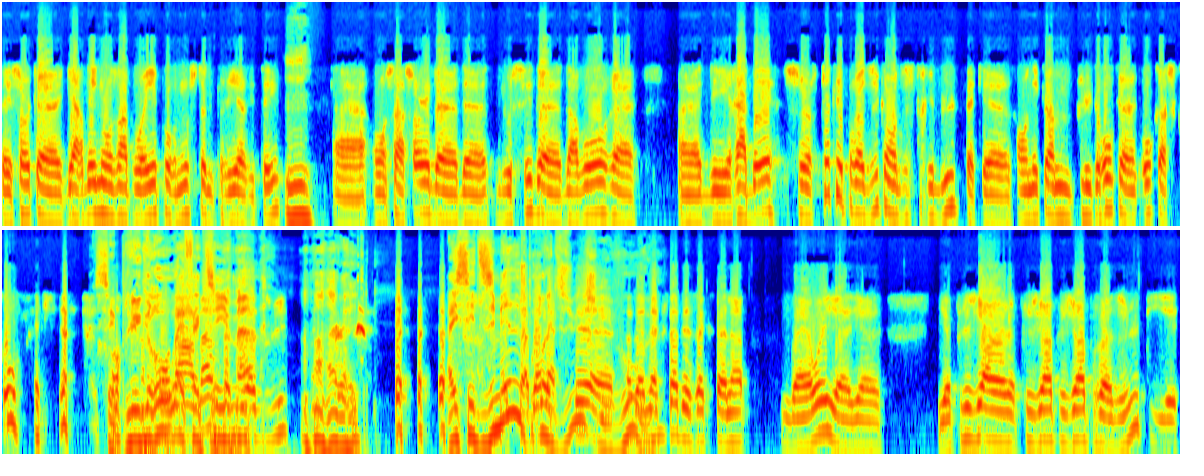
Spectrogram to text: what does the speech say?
c'est sûr que garder nos employés, pour nous, c'est une priorité. Euh, on s'assure de, de, aussi de- d'avoir euh, euh, des rabais sur tous les produits qu'on distribue. Fait que euh, on est comme plus gros qu'un gros Costco. C'est plus gros, On effectivement. produits. Hey, c'est 10 000 Ça produits accès, chez vous. Ça donne hein? accès à des excellents. Ben oui, il y a, y a plusieurs, plusieurs, plusieurs produits. Puis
